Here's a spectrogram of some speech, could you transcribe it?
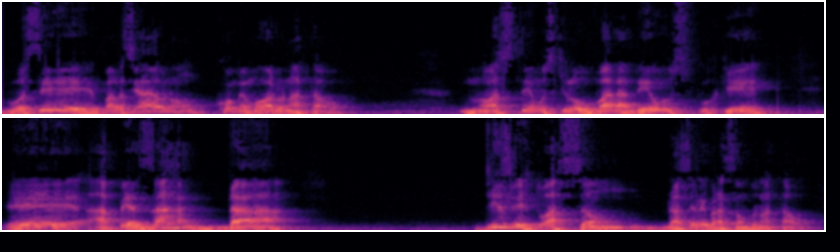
você fala assim: ah, eu não comemoro o Natal. Nós temos que louvar a Deus porque, é, apesar da desvirtuação da celebração do Natal,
